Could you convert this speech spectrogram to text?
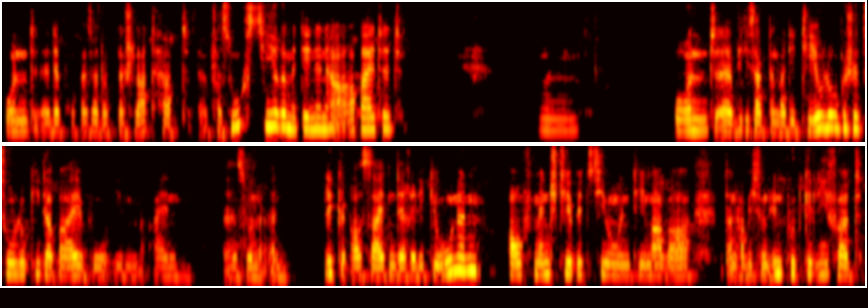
Und äh, der Professor Dr. Schlatt hat äh, Versuchstiere, mit denen er arbeitet. Und wie gesagt, dann war die theologische Zoologie dabei, wo eben ein, so ein Blick aus Seiten der Religionen auf Mensch-Tier-Beziehungen Thema war. Dann habe ich so einen Input geliefert,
